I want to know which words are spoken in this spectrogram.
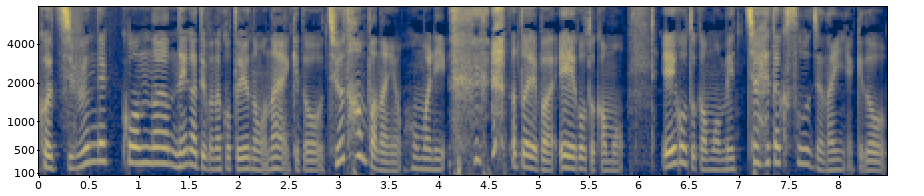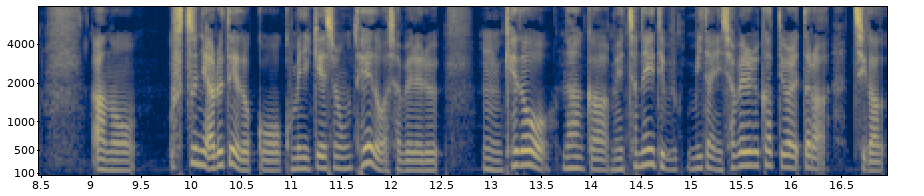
こう自分でこんなネガティブなこと言うのもないけど、中途半端なんよ、ほんまに。例えば、英語とかも。英語とかもめっちゃ下手くそじゃないんやけど、あの、普通にある程度こう、コミュニケーション程度は喋れる。うん、けど、なんかめっちゃネイティブみたいに喋れるかって言われたら違う。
